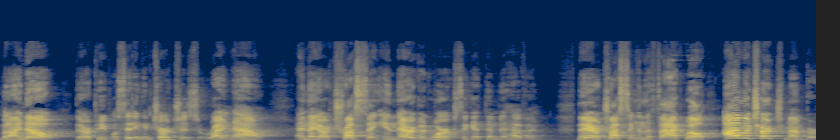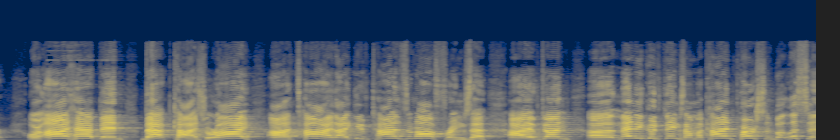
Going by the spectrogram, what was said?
but I know there are people sitting in churches right now, and they are trusting in their good works to get them to heaven. They are trusting in the fact, well, I'm a church member, or I have been baptized, or I uh, tithe, I give tithes and offerings, uh, I have done uh, many good things, I'm a kind person, but listen,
